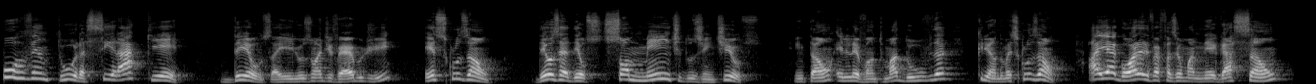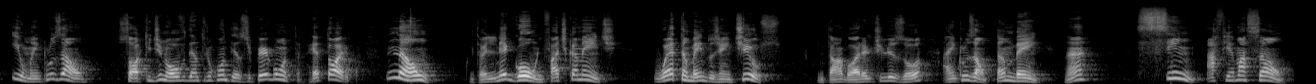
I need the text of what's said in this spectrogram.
porventura, será que Deus, aí ele usa um advérbio de exclusão. Deus é Deus somente dos gentios? Então ele levanta uma dúvida, criando uma exclusão. Aí agora ele vai fazer uma negação e uma inclusão. Só que, de novo, dentro de um contexto de pergunta, retórico. Não! Então ele negou enfaticamente. O é também dos gentios? Então agora ele utilizou a inclusão, também, né? Sim, afirmação,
